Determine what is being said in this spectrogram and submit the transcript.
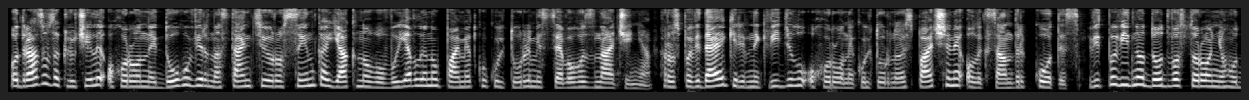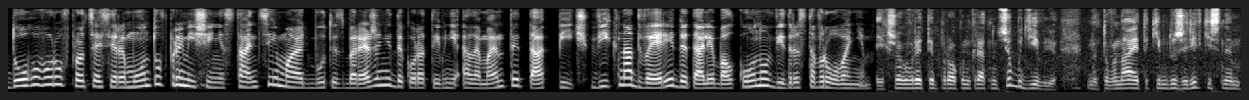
Одразу заключили охоронний договір на станцію Росинка як нововиявлену пам'ятку культури місцевого значення. Розповідає керівник відділу охорони культурної спадщини Олександр Котис. Відповідно до двостороннього договору, в процесі ремонту в приміщенні станції мають бути збережені декоративні елементи та піч, вікна, двері, деталі балкону відреставровані. Якщо говорити про конкретно цю будівлю, то вона є таким дуже рідкісним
